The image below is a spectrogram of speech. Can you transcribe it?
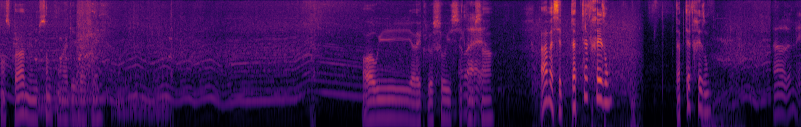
Pense pas, mais il me semble qu'on l'a déjà fait. Oh oui, avec le saut ici comme ça. Ah bah c'est... T'as peut-être raison. T'as peut-être raison. Ah ouais, mais.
